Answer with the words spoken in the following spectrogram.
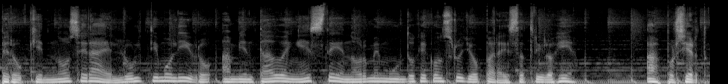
pero que no será el último libro ambientado en este enorme mundo que construyó para esta trilogía. Ah, por cierto,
